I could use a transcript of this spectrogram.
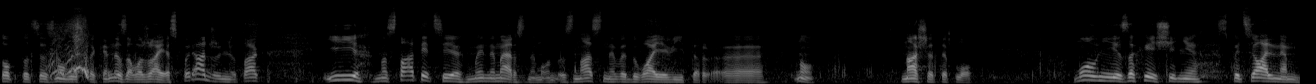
Тобто це знову ж таки не заважає спорядженню, так? І на статиці ми не мерзнемо, з нас не видуває вітер, е, ну, наше тепло. Молнії захищені спеціальним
